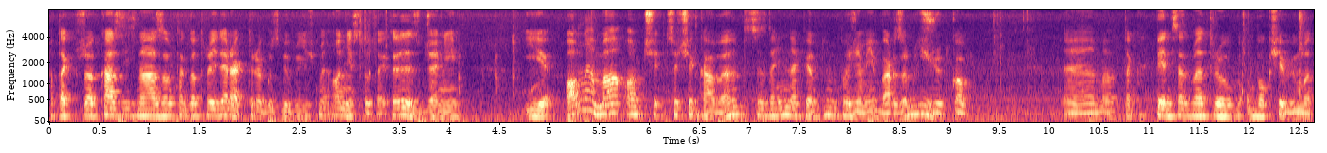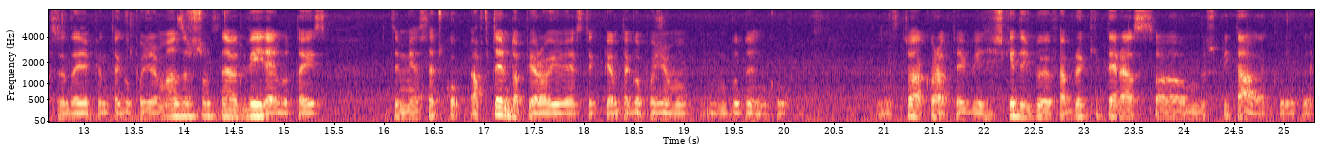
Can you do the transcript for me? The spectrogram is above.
A tak przy okazji znalazłem tego tradera, którego zgubiliśmy. On jest tutaj, to jest Jenny. I ona ma, co ciekawe, to zadanie na piątym poziomie bardzo bliziutko. E, ma tak 500 metrów obok siebie ma to zadanie piątego poziomu, a zresztą to nawet ile, bo to jest w tym miasteczku, a w tym dopiero ile jest tych piątego poziomu budynków. Więc to akurat tutaj widać. Kiedyś były fabryki, teraz są szpitale, kurde.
